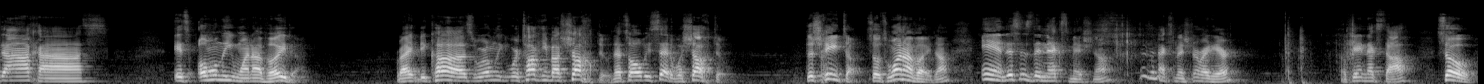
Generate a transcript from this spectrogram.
achas. It's only one avoida, right? Because we're only we're talking about shachtu. That's all we said was shachtu, the shchita. So it's one avoida, and this is the next mishnah. This is the next mishnah right here. Okay, next off. So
